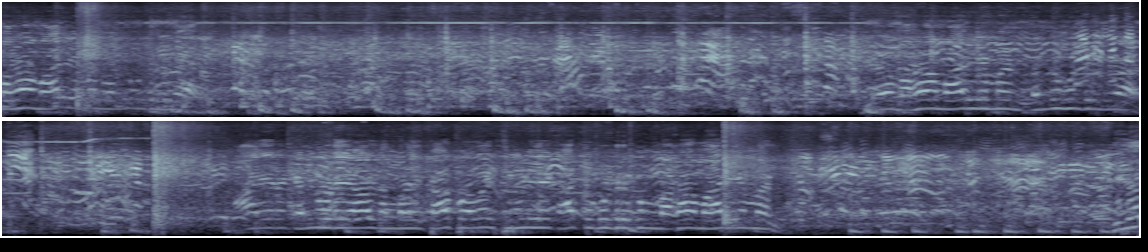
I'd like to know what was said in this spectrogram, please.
மகா மாரியம்மன் வந்து கொண்டிருக்கிறார் மகா மாரியம்மன் வந்து கொண்டிருக்கிறார் ஆயிரம் கண்ணுடையால் நம்மளை காப்பவர் சிம்லியை காத்துக் கொண்டிருக்கும் மகா மாரியம்மன். இதோ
